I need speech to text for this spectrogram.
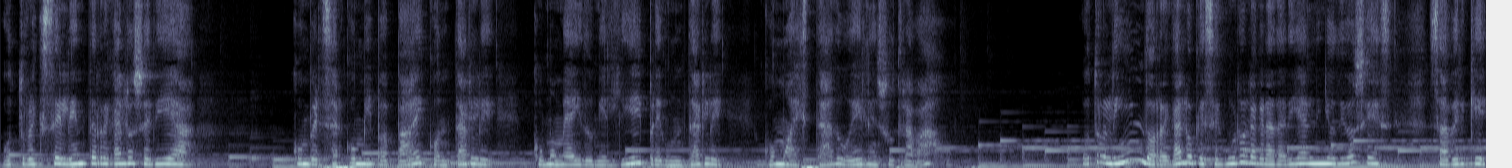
Otro excelente regalo sería conversar con mi papá y contarle cómo me ha ido en el día y preguntarle cómo ha estado él en su trabajo. Otro lindo regalo que seguro le agradaría al niño Dios es saber que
